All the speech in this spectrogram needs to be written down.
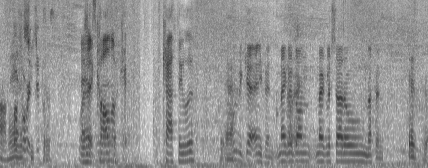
Oh man, Before this it suit's gets- Was Yeah, it it's Call of C- Cthulhu? What did we get? Anything? Megalodon, Megalosaddle, nothing. there's a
